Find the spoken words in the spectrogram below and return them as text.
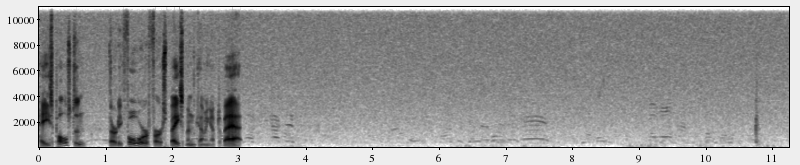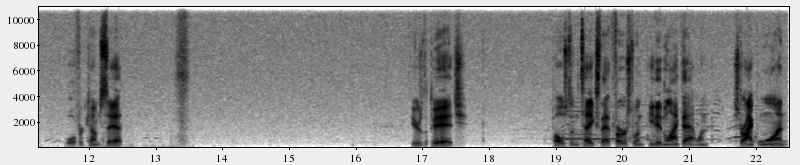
Hayes Polston, 34, first baseman, coming up to bat. Wolford comes set. Here's the pitch. Polston takes that first one. He didn't like that one. Strike one.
